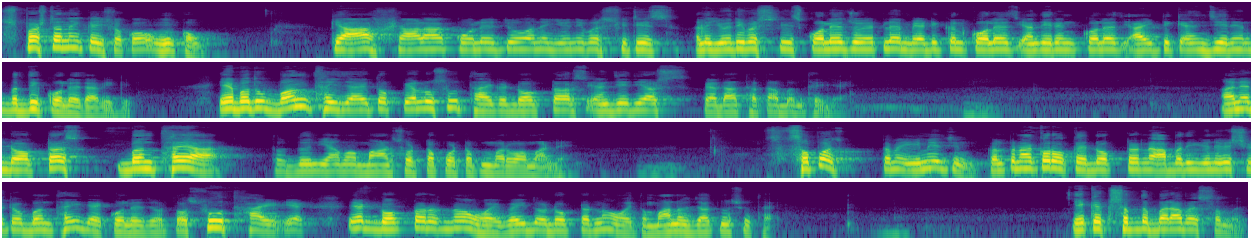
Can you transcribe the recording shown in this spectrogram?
સ્પષ્ટ નહીં કહી શકો, હું કહું કે આ શાળા, કોલેજો અને યુનિવર્સિટીઝ, એટલે યુનિવર્સિટીઝ, કોલેજો એટલે medical college, engineering college IT engineering, બધી કોલેજ આવી ગઈ. એ બધું બંધ થઈ જાય તો પેલું શું થાય કે ડોક્ટર્સ, એન્જિનિયર્સ પેદા થતા બંધ થઈ જાય. અને ડોક્ટર્સ બંધ થયા તો દુનિયામાં માણસો ટપોટપ મરવા માંડે. સપોઝ તમે ઇમેજિન કલ્પના કરો કે ડૉક્ટરને આ બધી યુનિવર્સિટીઓ બંધ થઈ જાય કોલેજો તો શું થાય? એક એક ડૉક્ટર ન હોય, વૈદ્ય ડૉક્ટર ન હોય, તો માનવ જાતનું શું થાય? એક એક શબ્દ બરાબર સમજ.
